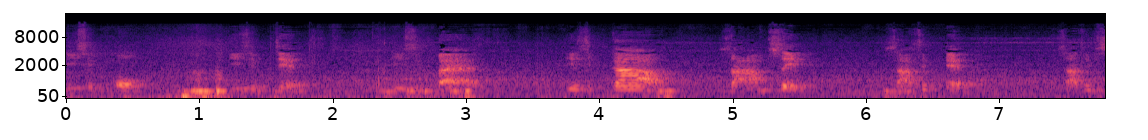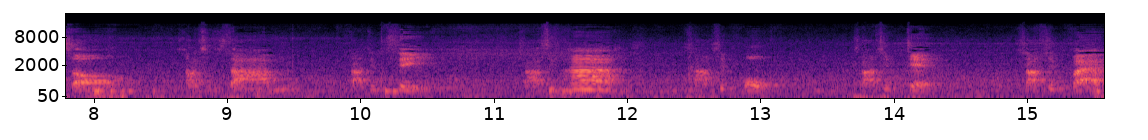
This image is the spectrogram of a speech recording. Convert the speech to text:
ยี่สิบหกยี่สิบเจ็ดยี่สิบแปดยี่สิบเก้าสามสิบสามสิบเอ็ดสามสิบสองสามสิบสามสามสิบสี่สามสิบห้าสามสิบหกสามสิบเจ็ดสามสิบแปด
